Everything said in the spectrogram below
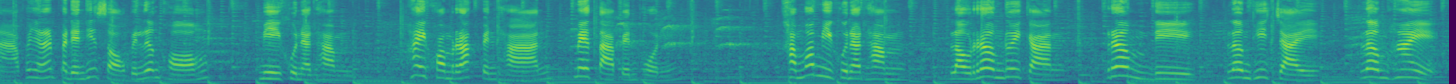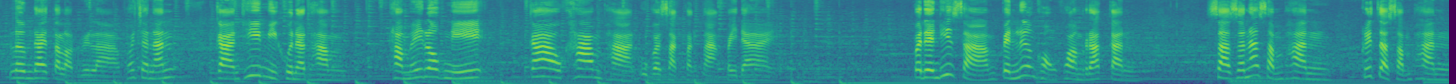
นา เพราะฉะนั้นประเด็นที่ 2 เป็นเรื่องของมีคุณธรรม ให้ความรักเป็นฐาน เมตตาเป็นผลคำว่ามีคุณธรรม เราเริ่มด้วยการเริ่มดี เริ่มที่ใจ เริ่มให้เริ่มได้ตลอดเวลา เพราะฉะนั้นการที่มีคุณธรรมทำให้โลกนี้ก้าวข้ามผ่านอุปสรรคต่างๆ ไปได้ ประเด็นที่ 3 เป็นเรื่องของความรักกัน ศาสนสัมพันธ์ คริสตสัมพันธ์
